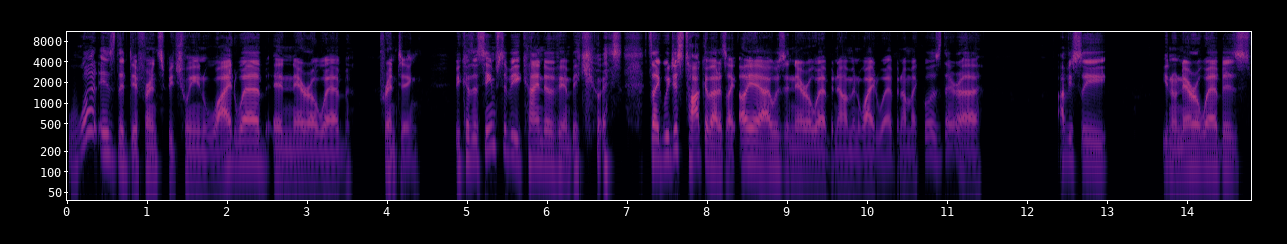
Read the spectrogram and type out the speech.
What is the difference between wide web and narrow web printing? because it seems to be kind of ambiguous. It's like we just talk about it. it's like, oh yeah, I was in narrow web and now I'm in wide web. And I'm like, well, is there a obviously, you know, narrow web is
